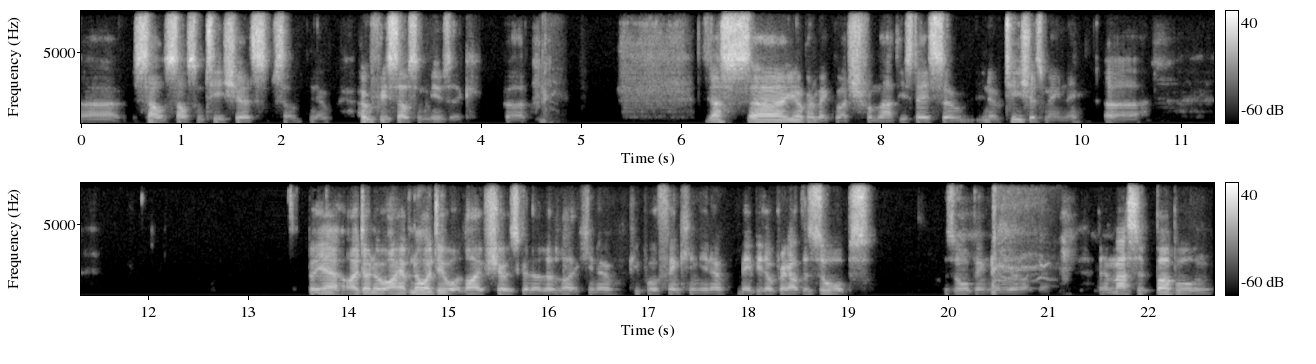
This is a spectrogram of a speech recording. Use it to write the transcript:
uh sell sell some t-shirts so you know hopefully sell some music but that's uh you're not going to make much from that these days. So you know t-shirts mainly uh but mm. yeah, I don't know. I have no idea what live show is going to look like. You know, people are thinking, you know, maybe they'll bring out the Zorbs, absorbing when you're like a, in a massive bubble, and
